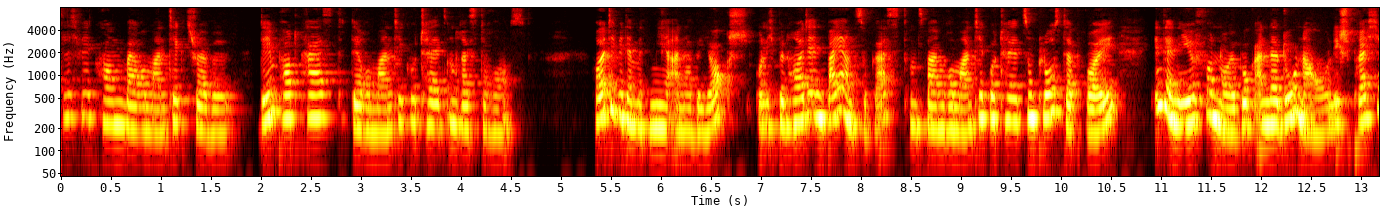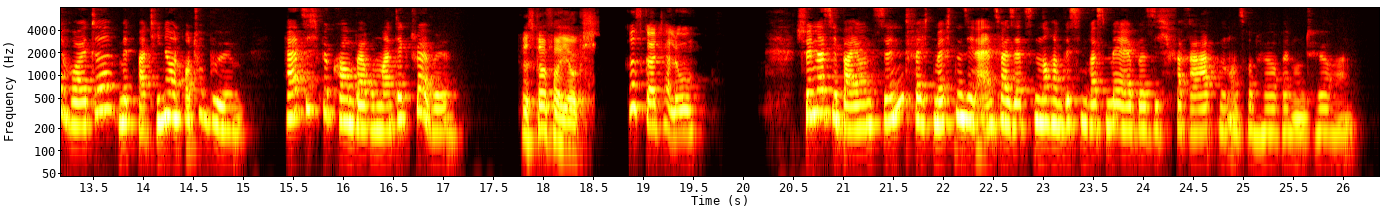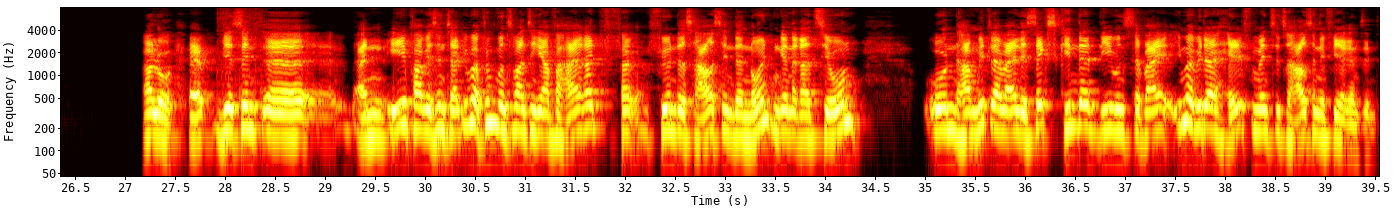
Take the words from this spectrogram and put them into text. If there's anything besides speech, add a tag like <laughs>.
Herzlich willkommen bei Romantic Travel, dem Podcast der Romantik-Hotels und Restaurants. Heute wieder mit mir Anna Bejoksch und ich bin heute in Bayern zu Gast und zwar im Romantik-Hotel zum Klosterbräu in der Nähe von Neuburg an der Donau und ich spreche heute mit Martina und Otto Böhm. Herzlich willkommen bei Romantic Travel. Grüß Gott, Frau Joksch. Grüß Gott, hallo. Schön, dass Sie bei uns sind. Vielleicht möchten Sie in ein, zwei Sätzen noch ein bisschen was mehr über sich verraten, unseren Hörerinnen und Hörern. Hallo, äh, wir sind äh, ein Ehepaar, wir sind seit über 25 Jahren verheiratet, führen das Haus in der neunten Generation und haben mittlerweile sechs Kinder, die uns dabei immer wieder helfen, wenn sie zu Hause in den Ferien sind.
